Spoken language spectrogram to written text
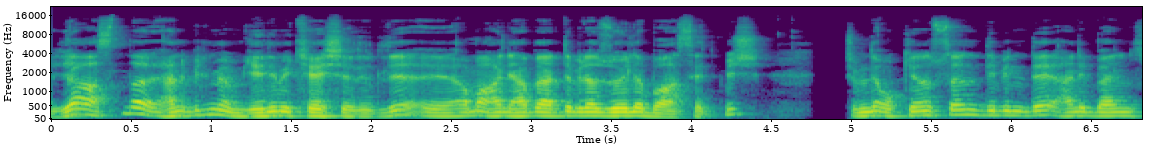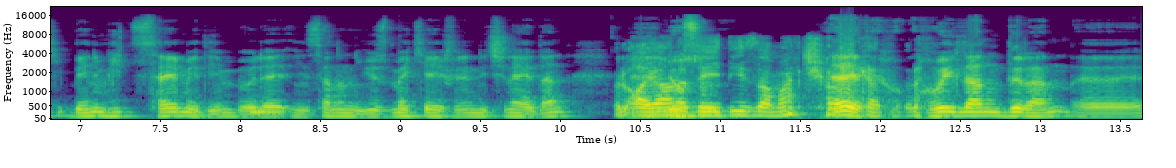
Ya aslında hani bilmiyorum yeni mi keşfedildi ama hani haberde biraz öyle bahsetmiş. Şimdi okyanusların dibinde hani ben benim hiç sevmediğim böyle insanın yüzme keyfinin içine eden böyle e, ayağına yosun, değdiği zaman çok evet, huylandıran e,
